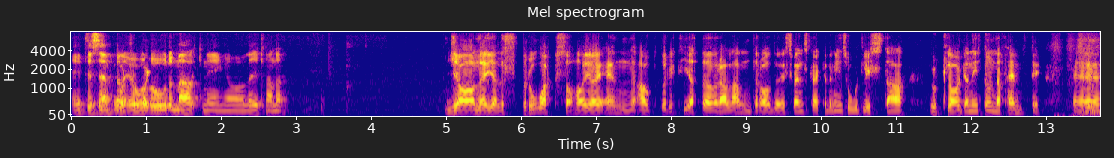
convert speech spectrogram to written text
I till exempel Ord- ord, ordmärkning och liknande. Ja, när det gäller språk så har jag en auktoritet över alla andra och det är Svenska Akademins ordlista upplaga 1950. Eh,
